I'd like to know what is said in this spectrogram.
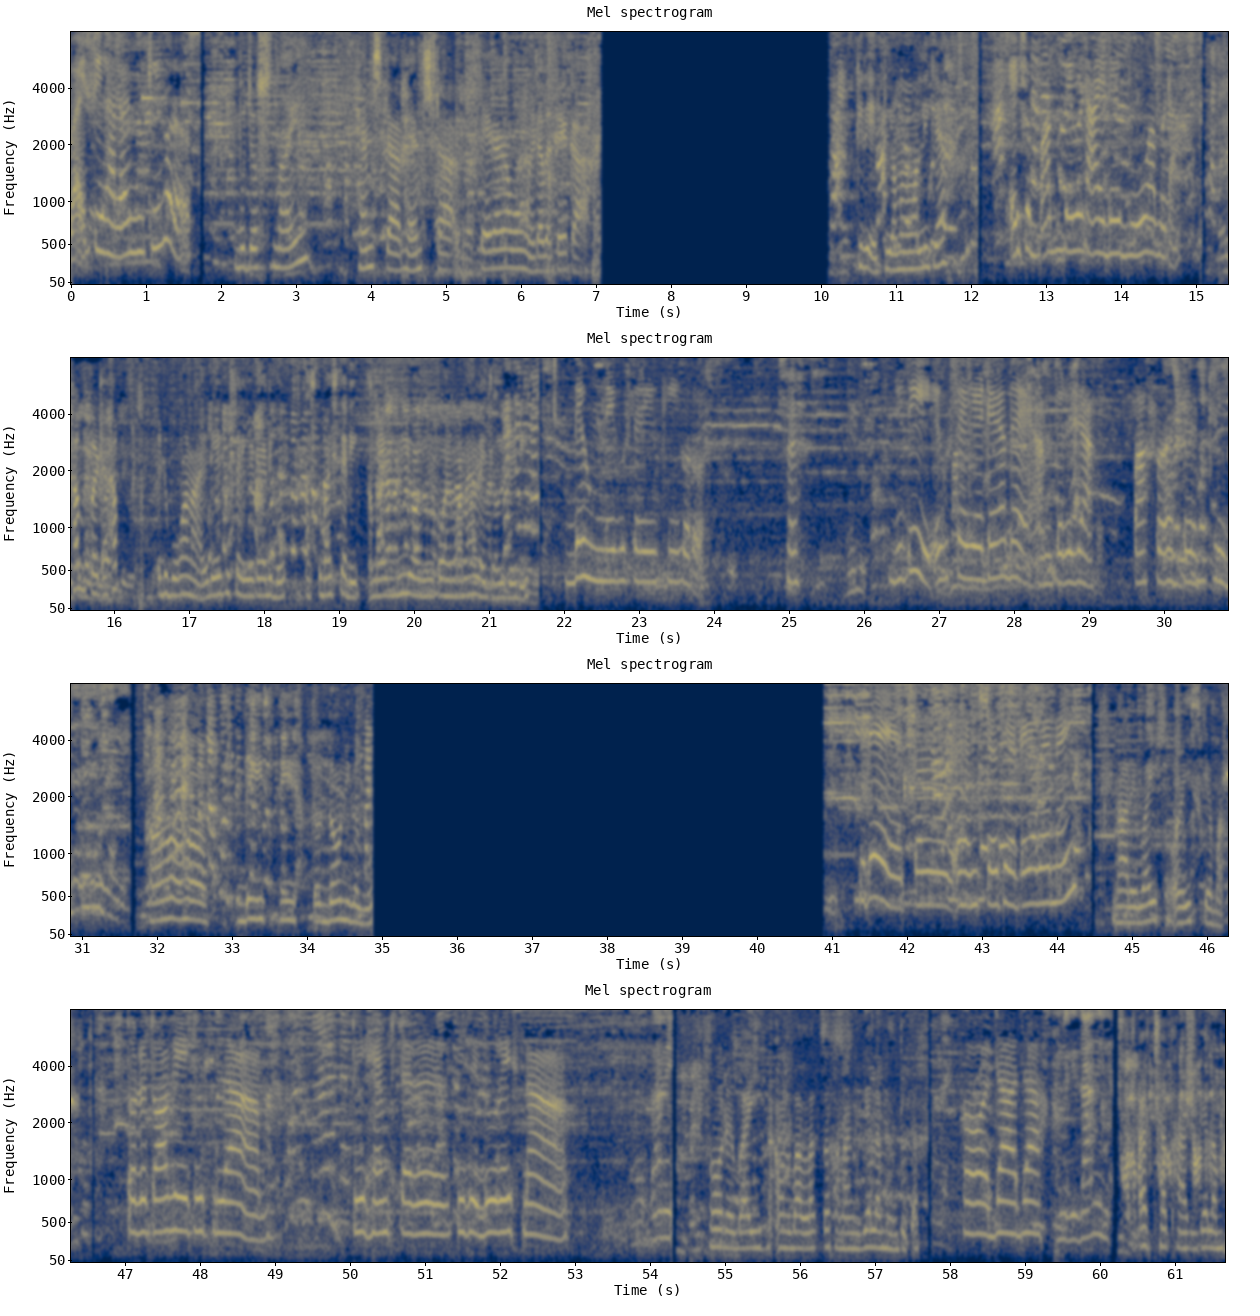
ভাই তুই কি করস? বুঝস নাই। হ্যামস্টার হ্যামস্টার টেকা কামাবো এটাতে টেকা। কিরে তুই আমার মালিকে? এইসব বাদ দে বেটা আইডে বুয়া বেটা। হাব বেটা হাব। এটা বোয়া না এটা একুশ তারিখ টাকা দিব। আজকে বাইশ তারিখ আমি এক মিলিয়ন কয়েন বানা হেলাইছি অলরেডি দেখুন এই বুঝতে কি করস। দিদি এই বুঝতে টাকা দে আমি তোর যা পাঁচশো টাকা কি হ হ হ দিস দিস তোর দৌনি লাগবো কিরে তোর হ্যামস্টার থেকে টাকা দেয় নাই না ওরে ভাই আমার ভালো লাগতো এখন আমি গেলাম হেন থেকে আচ্ছা থাক গেলাম।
